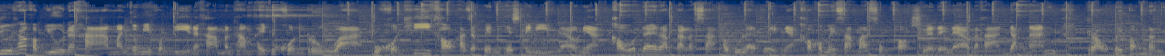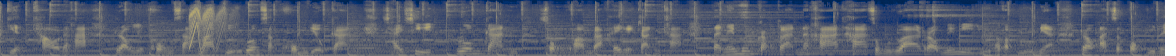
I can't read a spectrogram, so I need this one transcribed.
ยูเท่ากับยูนะคะ มันก็มีผลดีนะคะ มันทำให้ทุกคนรู้ว่าบุคคลที่เขาอาจจะเป็น HIV อยู่แล้วเนี่ยเขาได้รับการรักษาเขาดูแลตัวเองเนี่ยเขาก็ไม่สามารถส่งต่อเชื้อได้แล้วนะคะ ดังนั้นเราไม่ต้องรังเกียจเขานะคะ เรายังคงสามารถอยู่ร่วมสังคมเดียวกัน ใช้ชีวิตร่วมกันส่งความรักให้แก่กันค่ะ แต่ในมุมกลับกันนะคะ ถ้าสมมุติว่าเราไม่มียูเท่ากับยูเนี่ยเราอาจจะตกอยู่ใน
